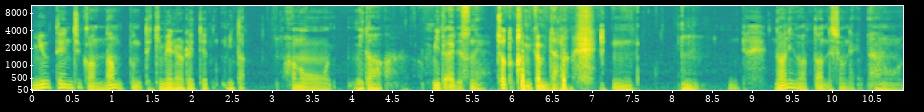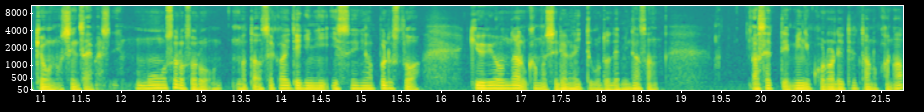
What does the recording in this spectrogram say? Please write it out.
入店時間何分って決められてみたあのー見たみたいですね。ちょっとカミカミだな。うん。うん。何があったんでしょうね。あの今日の心斎橋。もうそろそろまた世界的に一斉にアップルストア休業になるかもしれないってことで皆さん焦って見に来られてたのかなっ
